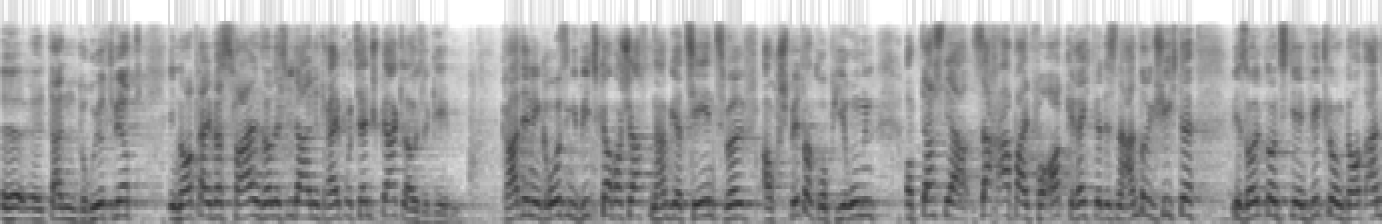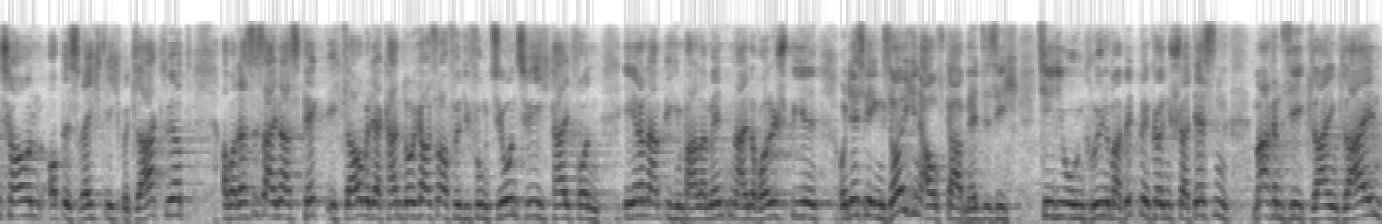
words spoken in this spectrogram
äh, dann berührt wird. In Nordrhein-Westfalen soll es wieder eine 3% Sperrklausel geben. Gerade in den großen Gebietskörperschaften haben wir 10, 12 auch Splittergruppierungen. Ob das der Sacharbeit vor Ort gerecht wird, ist eine andere Geschichte. Wir sollten uns die Entwicklung dort anschauen, ob es rechtlich beklagt wird. Aber das ist ein Aspekt, ich glaube, der kann durchaus auch für die Funktionsfähigkeit von ehrenamtlichen Parlamenten eine Rolle spielen. Und deswegen solchen Aufgaben hätte sich CDU und GRÜNE mal widmen können. Stattdessen machen sie klein-klein,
